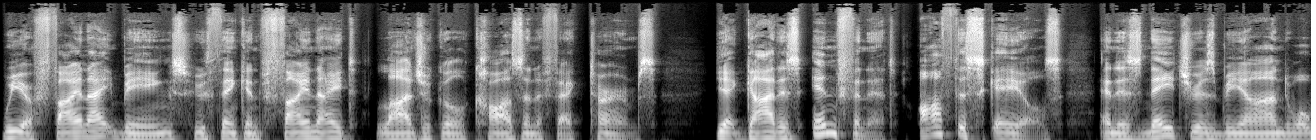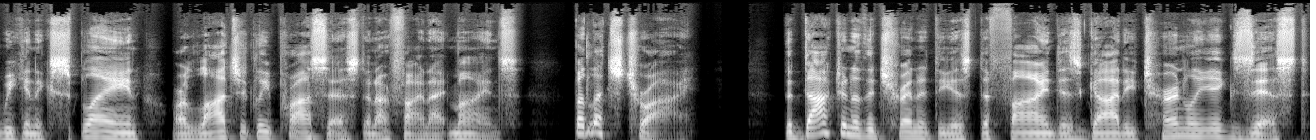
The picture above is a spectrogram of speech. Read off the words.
we are finite beings who think in finite, logical cause and effect terms. Yet God is infinite, off the scales, and his nature is beyond what we can explain or logically process in our finite minds. But let's try. The doctrine of the Trinity is defined as God eternally exists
